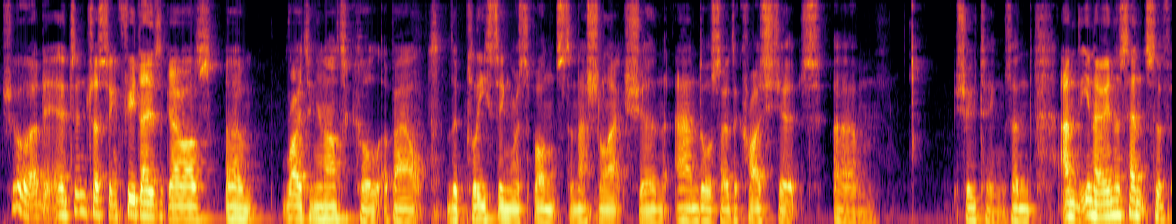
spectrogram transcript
Sure, it's interesting. A few days ago, I was um, writing an article about the policing response to national action and also the Christchurch um, shootings, and and you know, in a sense of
